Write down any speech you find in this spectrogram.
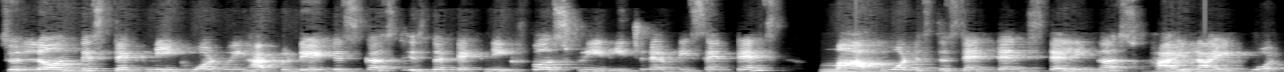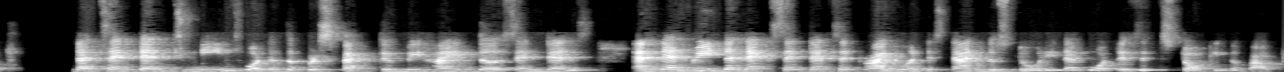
So learn this technique. What we have today discussed is the technique. First read each and every sentence. Mark what is the sentence telling us. Highlight what that sentence means. What is the perspective behind the sentence. And then read the next sentence and try to understand the story that what is it talking about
